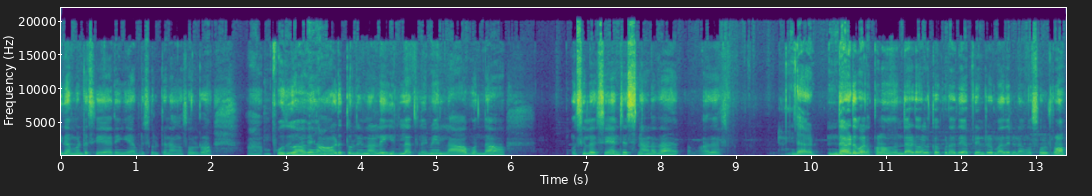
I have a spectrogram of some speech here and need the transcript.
இதை மட்டும் செய்யாதீங்க அப்படி சொல்லிட்டு நாங்கள் சொல்கிறோம் பொதுவாகவே ஆடு தொழில்னாலே எல்லாத்துலேயுமே லாபம் தான். சில சேஞ்சஸ்னால தான் அதை இந்த இந்த ஆடு வளர்க்கணும் இந்த ஆடு வளர்க்கக்கூடாது அப்படின்ற மாதிரி நாங்கள் சொல்கிறோம்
